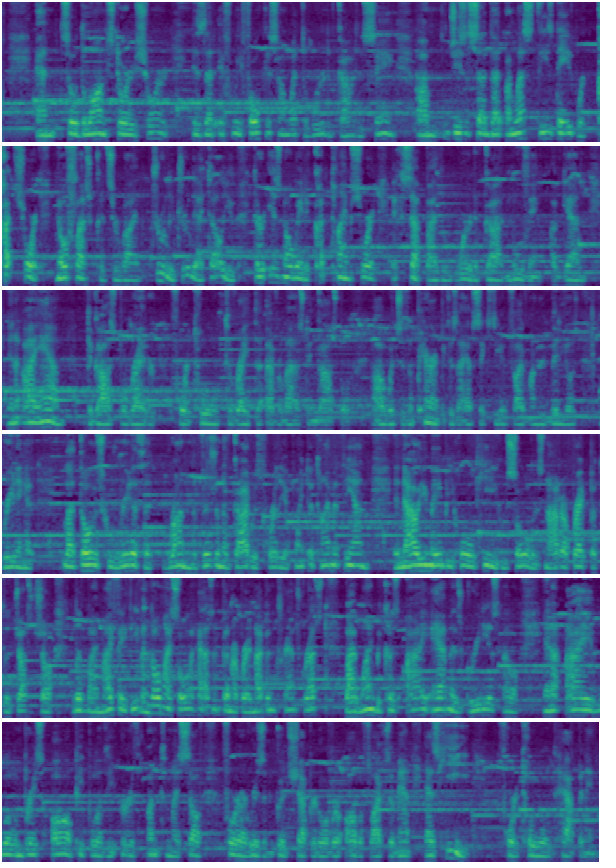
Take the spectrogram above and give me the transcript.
And so the long story short is that if we focus on what the Word of God is saying, um, Jesus said that unless these days were cut short, no flesh could survive. Truly, truly, I tell you, there is no way to cut time short except by the Word of God moving again. And I am the gospel writer foretold to write the everlasting gospel, uh, which is apparent because I have 6,500 videos reading it let those who readeth it run. The vision of God was for the appointed time at the end. And now you may behold he whose soul is not upright, but the just shall live by my faith, even though my soul hasn't been upright, and I've been transgressed by wine, because I am as greedy as hell, and I will embrace all people of the earth unto myself, for a risen good shepherd over all the flocks of man, as he foretold happening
